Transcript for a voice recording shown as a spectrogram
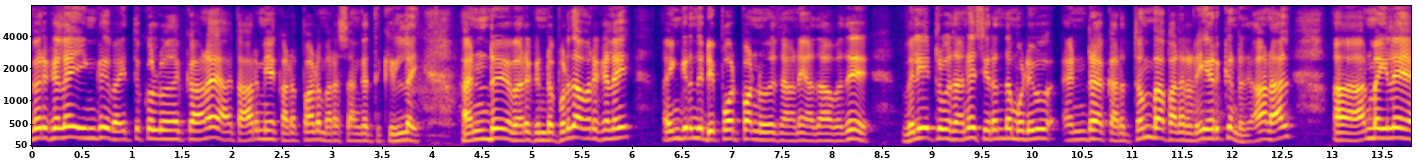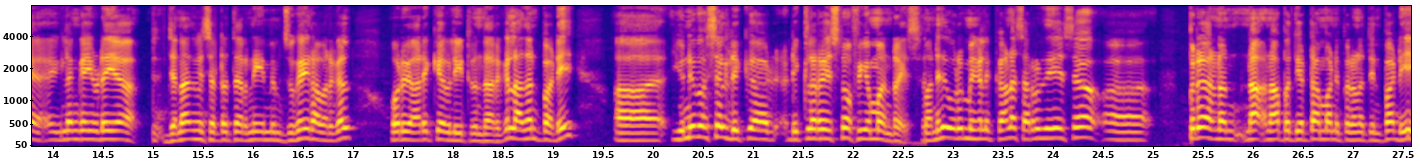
இவர்களை இங்கு வைத்துக்கொள்வதற்கான தார்மீக கடப்பாடும் அரசாங்கத்துக்கு இல்லை. அன்று வருகின்ற பொழுது அவர்களை இங்கிருந்து டிப்போர்ட் பண்ணுவது தானே அதாவது வெளியேற்றுவதானே சிறந்த முடிவு என்ற கருத்தும் பலரிடையே இருக்கின்றது. ஆனால் அண்மையிலே இலங்கையுடைய ஜனாதிபதி சட்டத்தரணி எம் எம். ஜுகைர் அவர்கள் ஒரு அறிக்கை வெளியிட்டிருந்தார்கள். அதன்படி Universal Declaration of Human Rights மனித உரிமைகளுக்கான சர்வதேச பிரகடனம் நா நாற்பத்தி எட்டாம் ஆண்டு பிரகடனத்தின்படி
